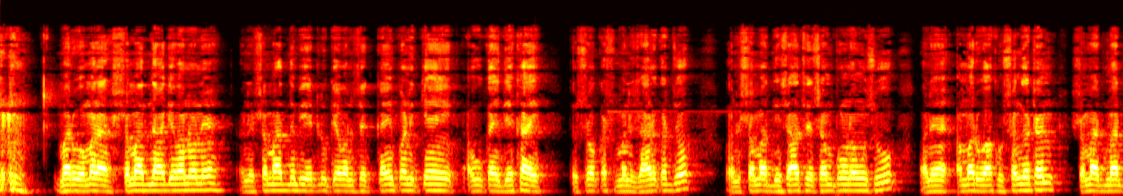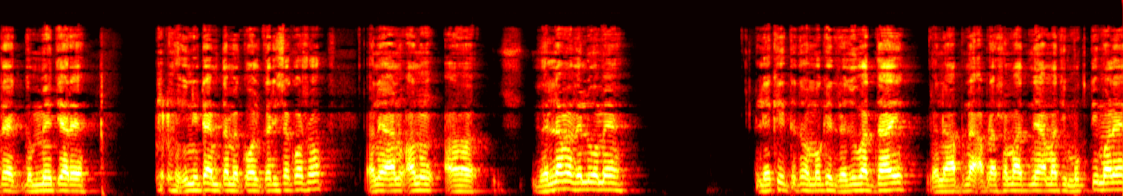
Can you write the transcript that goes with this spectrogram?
મારું અમારા સમાજના આગેવાનોને અને સમાજને બી એટલું કહેવાનું છે કંઈ પણ ક્યાંય આવું કંઈ દેખાય તો ચોક્કસ મને જાણ કરજો અને સમાજની સાથે સંપૂર્ણ હું છું અને અમારું આખું સંગઠન સમાજ માટે ગમે ત્યારે એની ટાઈમ તમે કોલ કરી શકો છો. અને આનું આનું વહેલામાં વહેલું અમે લેખિત અથવા મૌખિત રજૂઆત થાય અને આપણા આપણા સમાજને આમાંથી મુક્તિ મળે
